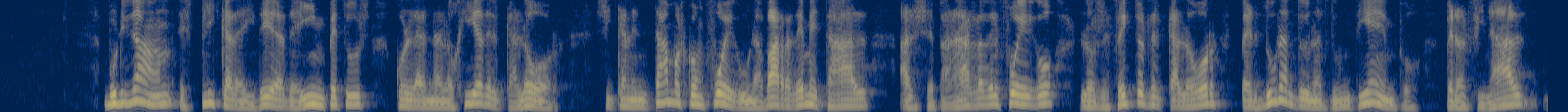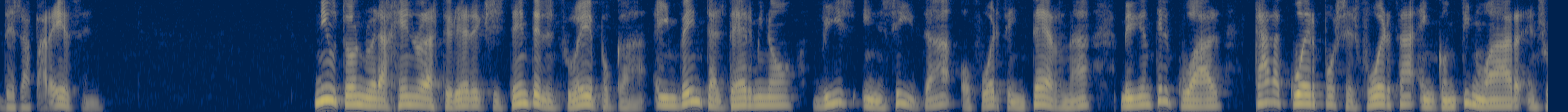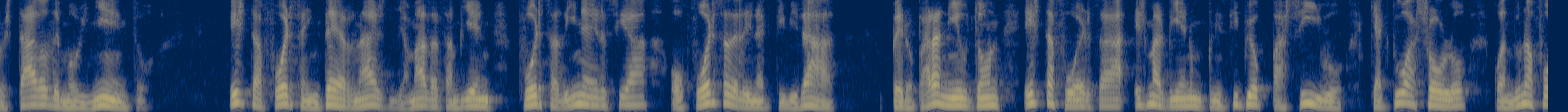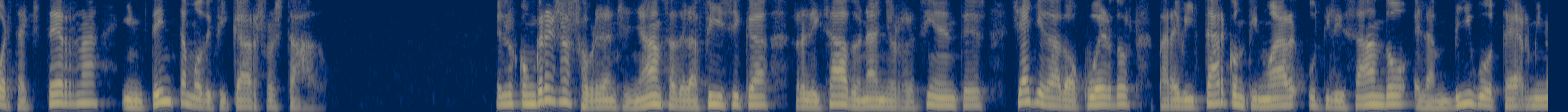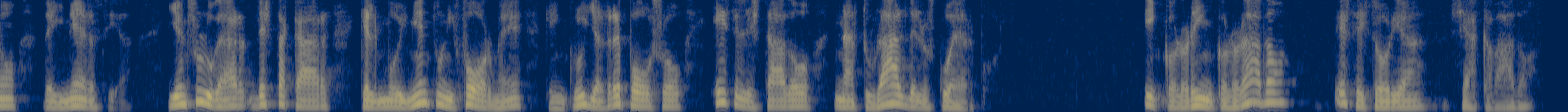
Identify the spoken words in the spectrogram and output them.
Buridan explica la idea de ímpetus con la analogía del calor, si calentamos con fuego una barra de metal, al separarla del fuego, los efectos del calor perduran durante un tiempo, pero al final desaparecen. Newton no era ajeno a las teorías existentes en su época e inventa el término vis incita o fuerza interna, mediante el cual cada cuerpo se esfuerza en continuar en su estado de movimiento, esta fuerza interna es llamada también fuerza de inercia o fuerza de la inactividad, pero para Newton esta fuerza es más bien un principio pasivo que actúa solo cuando una fuerza externa intenta modificar su estado. En los congresos sobre la enseñanza de la física realizado en años recientes, se ha llegado a acuerdos para evitar continuar utilizando el ambiguo término de inercia y en su lugar destacar que el movimiento uniforme, que incluye el reposo, es el estado natural de los cuerpos. Y colorín colorado, esta historia se ha acabado.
